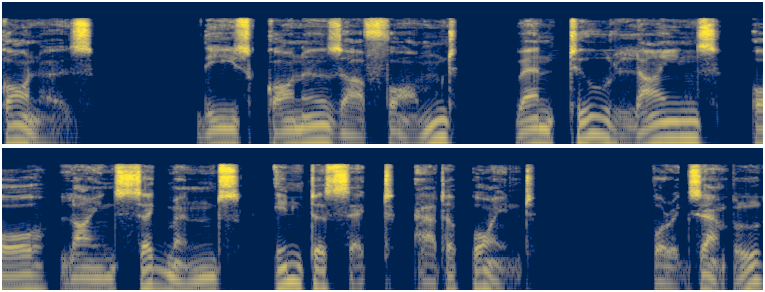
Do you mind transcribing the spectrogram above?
corners. These corners are formed when two lines or line segments intersect at a point. For example,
